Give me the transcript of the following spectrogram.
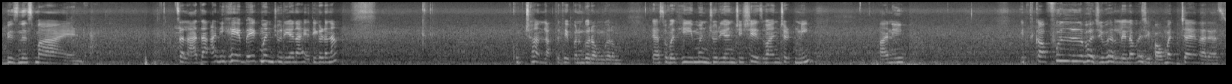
बिझनेस माइंड चला आता आणि हे एक मंचुरियन आहे तिकडं ना? खूप छान लागतं ते पण गरम गरम त्यासोबत ही मंचुरियनची शेजवान चटणी आणि इतका फुल भजी भरलेला भजीपाव मज्जा येणार आहे आज.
